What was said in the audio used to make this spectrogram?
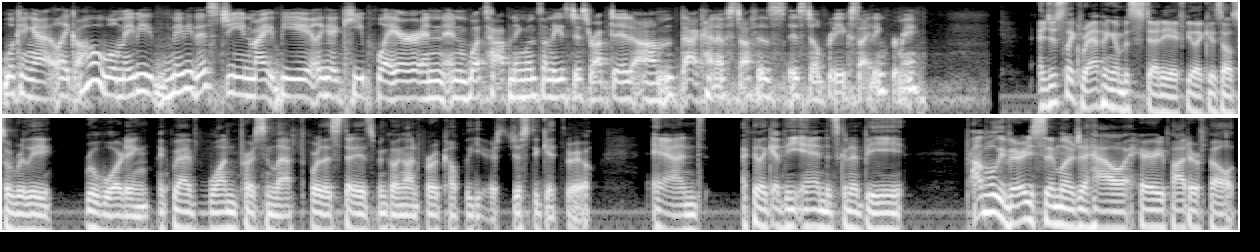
looking at like oh well maybe maybe this gene might be like a key player in, in what's happening when somebody's disrupted um, that kind of stuff is is still pretty exciting for me and just like wrapping up a study, I feel like is also really rewarding. Like we have one person left for this study that's been going on for a couple years just to get through, and I feel like at the end it's going to be probably very similar to how Harry Potter felt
